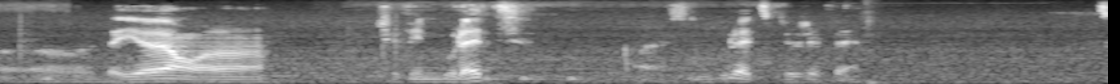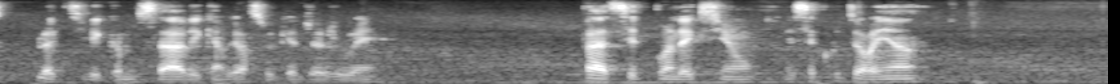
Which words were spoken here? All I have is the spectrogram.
Euh, D'ailleurs, euh, j'ai fait une boulette. Ouais, c'est une boulette ce que j'ai fait. Est-ce qu'on peut l'activer comme ça avec un verso qui a déjà joué Pas assez de points d'action, mais ça coûte rien.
